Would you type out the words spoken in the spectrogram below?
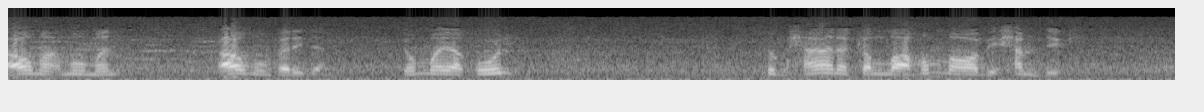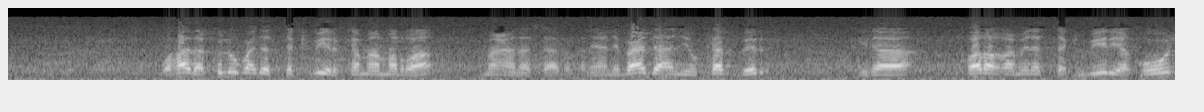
أو مأموما أو منفردا. ثم يقول سبحانك اللهم وبحمدك. وهذا كله بعد التكبير كما مر معنا سابقا. يعني بعد أن يكبر إذا فرغ من التكبير يقول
